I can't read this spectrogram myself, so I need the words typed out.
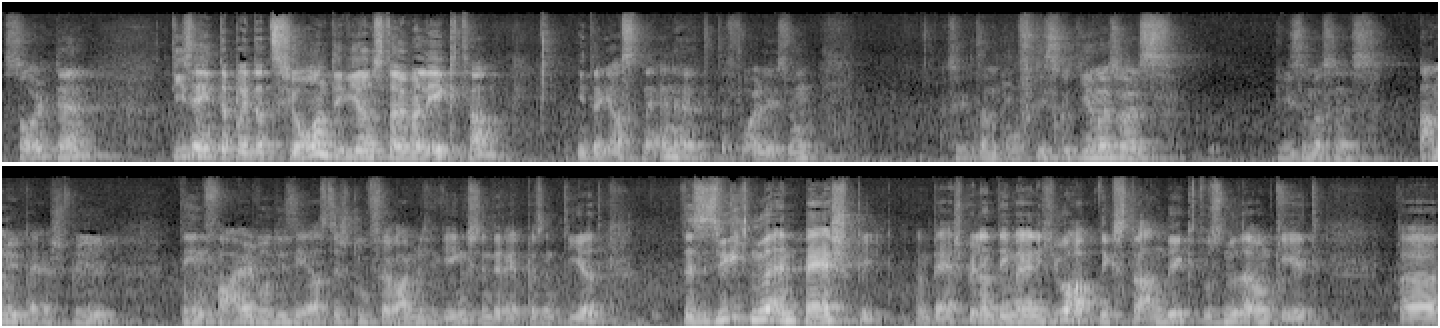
sollte. Diese Interpretation, die wir uns da überlegt haben, in der ersten Einheit der Vorlesung, also oft diskutieren wir so als gewissermaßen als Dummy-Beispiel, den Fall, wo diese erste Stufe räumliche Gegenstände repräsentiert. Das ist wirklich nur ein Beispiel. Ein Beispiel, an dem eigentlich überhaupt nichts dran liegt, wo es nur darum geht, äh,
